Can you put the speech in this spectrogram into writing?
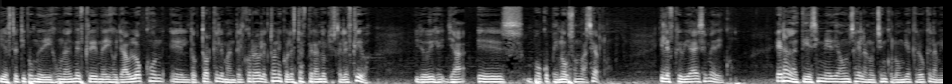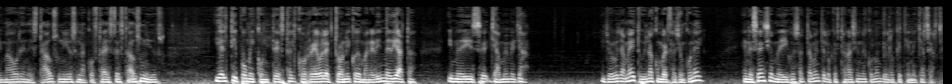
Y este tipo me dijo, una vez me escribe, me dijo, ya habló con el doctor que le mandé el correo electrónico, él está esperando que usted le escriba. Y yo dije, ya es un poco penoso no hacerlo. Y le escribí a ese médico. Eran las diez y media, once de la noche en Colombia, creo que la misma hora en Estados Unidos, en la costa este de Estados Unidos. Y el tipo me contesta el correo electrónico de manera inmediata, y me dice, llámeme ya. Y yo lo llamé, tuve una conversación con él. En esencia me dijo exactamente lo que están haciendo en Colombia, lo que tiene que hacerse.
